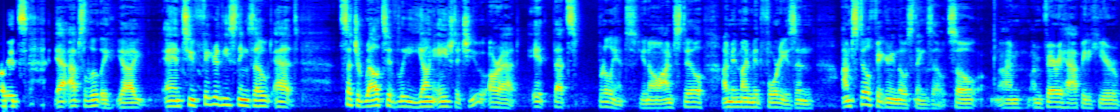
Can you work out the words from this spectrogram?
know, it's yeah, absolutely, yeah. And to figure these things out at such a relatively young age that you are at, it that's brilliant. You know, I'm still I'm in my mid 40s and I'm still figuring those things out. So I'm I'm very happy to hear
